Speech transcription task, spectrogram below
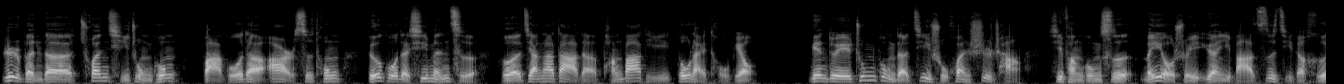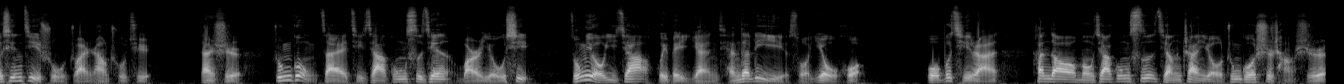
日本的川崎重工、法国的阿尔斯通、德国的西门子和加拿大的庞巴迪都来投标。面对中共的技术换市场。西方公司没有谁愿意把自己的核心技术转让出去，但是中共在几家公司间玩游戏，总有一家会被眼前的利益所诱惑。果不其然，看到某家公司将占有中国市场时，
